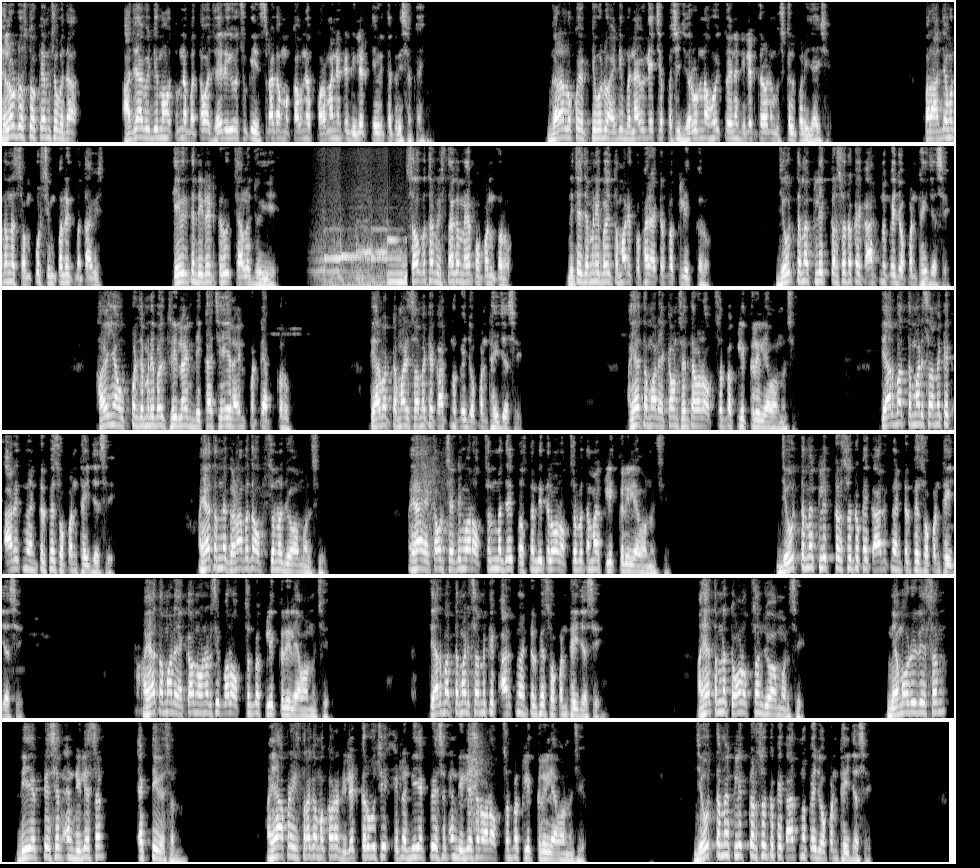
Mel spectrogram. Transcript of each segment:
Hello દોસ્તો, કેમ છો બધા? આજે આ વિડીયોમાં હું તમને બતાવવા જઈ રહ્યો છું કે ઇન્સ્ટાગ્રામ અકાઉન્ટને પરમાનન્ટલી ડિલીટ કેવી રીતે કરી શકાય? ઘણા લોકો એક્ટિવડું આઈડી બનાવી લે છે, પછી જરૂર ન હોય તો એને ડિલીટ કરવાની મુશ્કેલ પડી જાય છે. પણ આજે હું તમને સંપૂર્ણ સિમ્પલ રીત બતાવીશ. કેવી રીતે ડિલીટ કરવું? ચાલો જોઈએ. સૌ પ્રથમ ઇન્સ્ટાગ્રામ એપ ઓપન કરો. નીચે જમણી બાજુ તમારી પ્રોફાઇલ આઇકન પર ક્લિક કરો. જેવું તમે ક્લિક કરશો તો કંઈક આર્ટનું પેજ ઓપન થઈ જશે. હવે અહીંયા ઉપર જમણી બાજુ થ્રી લાઈન દેખાય છે, એ લાઈન પર ટેપ કરો. ત્યારબાદ તમારી સામે કંઈક કાર્ટનું પેજ ઓપન થઈ જશે. અહીંયા તમારે એકાઉન્ટ સેન્ટર વાળા ઓપ્શન પર ક્લિક કરી લેવાનું છે. ત્યારબાદ તમારી સામે કંઈક આ રીતનું ઇન્ટરફેસ ઓપન થઈ જશે. અહીંયા તમને ઘણા બધા ઓપ્શનો જોવા મળશે. અહીંયા એકાઉન્ટ સેટિંગ વાળા ઓપ્શનમાં જઈ પર્સનલ ડિટેલ વાળા ઓપ્શન પર તમારે ક્લિક કરી લેવાનું છે. જેવું જ તમે ક્લિક કરશો તો કંઈક આ રીતનું ઇન્ટરફેસ ઓપન થઈ જશે. અહીંયા તમારે એકાઉન્ટ ઓનરશિપ વાળા ઓપ્શન પર ક્લિક કરી લેવાનું છે. ત્યારબાદ તમારી સામે કંઈક આ રીતનું ઇન્ટરફેસ ઓપન થઈ જશે. અહીંયા તમને ત્રણ ઓપ્શન જોવા મળશે. મેમોરિલેશન ડીએક્ટિવેશન એન્ડ ડિલેશન એક્ટિવેશન અહીંયા આપણે ઇન્સ્ટાગ્રામ અકાઉન્ટ ડિલીટ કરવું છે, એટલે ડીએક્ટિવેશન એન્ડ ડિલેશન વાળા ઓપ્શન પર ક્લિક કરી લેવાનું છે. જેવું જ તમે ક્લિક કરશો તો કંઈક આર્ટનું પેજ ઓપન થઈ જશે.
